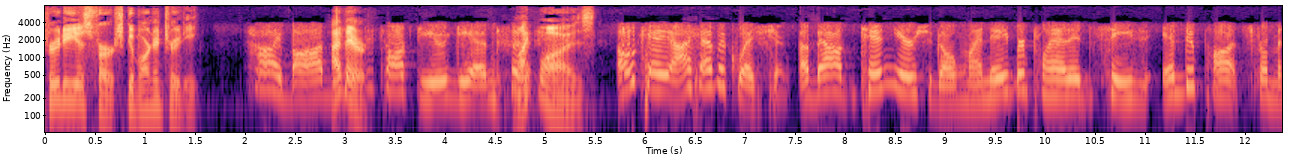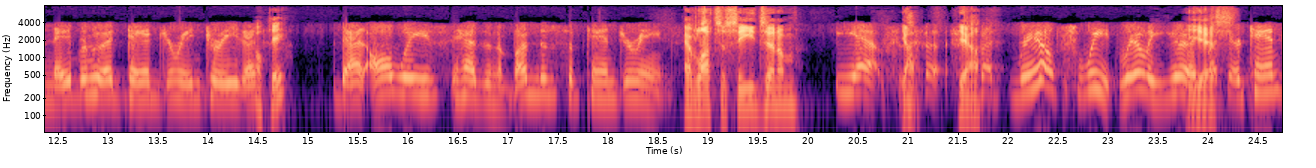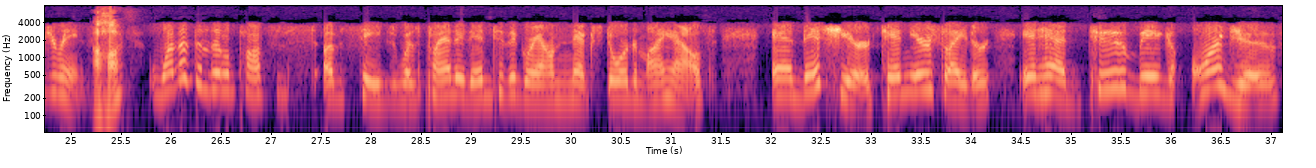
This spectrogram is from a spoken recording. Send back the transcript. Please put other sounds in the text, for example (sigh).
Trudy is first. Good morning, Trudy. Hi, Bob. Hi there. Good to talk to you again. (laughs) Likewise. okay, I have a question. About 10 years ago, my neighbor planted seeds into pots from a neighborhood tangerine tree that, Okay. that always has an abundance of tangerines. Have lots of seeds in them. Yes. Yeah, (laughs) yeah. but real sweet, really good. Yes. But they're tangerines. Uh huh. One of the little pots of, of seeds was planted into the ground next door to my house. And this year, 10 years later, it had two big oranges,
